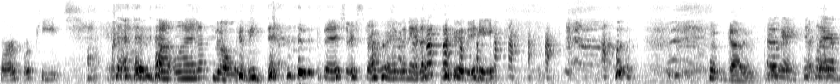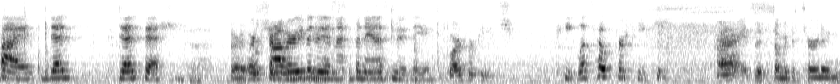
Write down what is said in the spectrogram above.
barf or peach, and that one No. could be dead fish or strawberry banana smoothie. Got it. Okay, to Okay. clarify, dead, dead fish All right. or Or strawberry strawberry banana banana smoothie. barf or peach. Peach. Let's hope for peach. All right. My stomach is turning.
